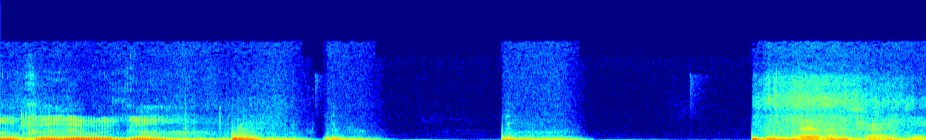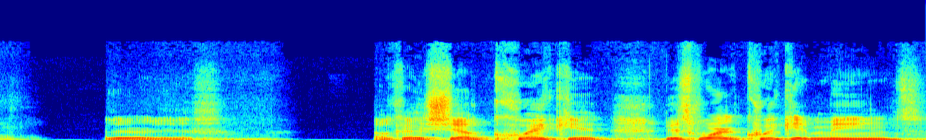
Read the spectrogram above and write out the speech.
Okay, here we go. 11's right here. There it is. Okay, shall quicken. This word quicken means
